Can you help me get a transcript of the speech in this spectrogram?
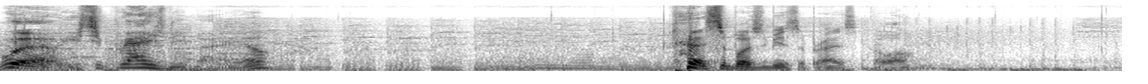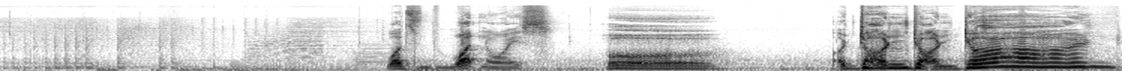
Whoa, you surprised me, Mario. it's supposed to be a surprise. Oh well. What's what noise? Oh, a dun dun dun!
